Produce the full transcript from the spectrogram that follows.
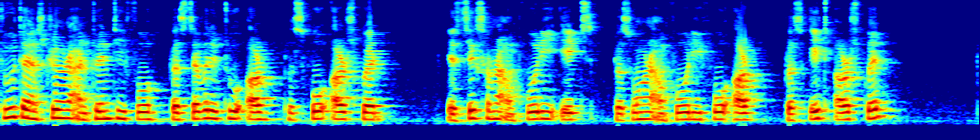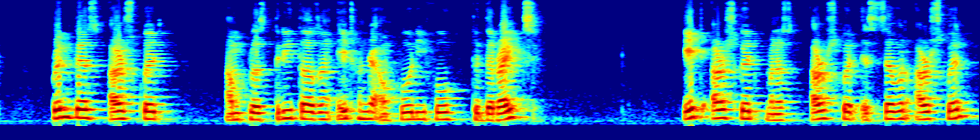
2 times 324 plus 72r plus 4r squared is 648 plus 144r plus 8r squared. Bring this r squared and plus 3844 to the right. 8r squared minus r squared is 7r squared.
